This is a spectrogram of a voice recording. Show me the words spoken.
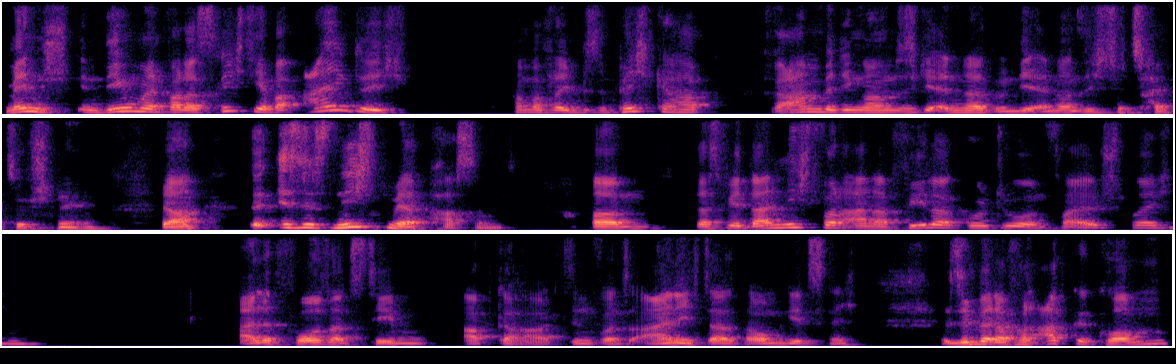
Mensch, in dem Moment war das richtig, aber eigentlich haben wir vielleicht ein bisschen Pech gehabt, Rahmenbedingungen haben sich geändert und die ändern sich zurzeit so schnell. Ja, ist es nicht mehr passend. Ähm, dass wir dann nicht von einer Fehlerkultur und Fall sprechen, alle Vorsatzthemen abgehakt, sind wir uns einig, da, darum geht es nicht. Sind wir davon abgekommen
